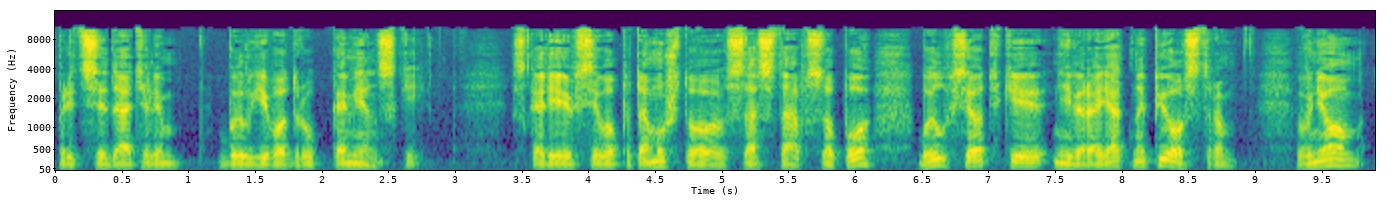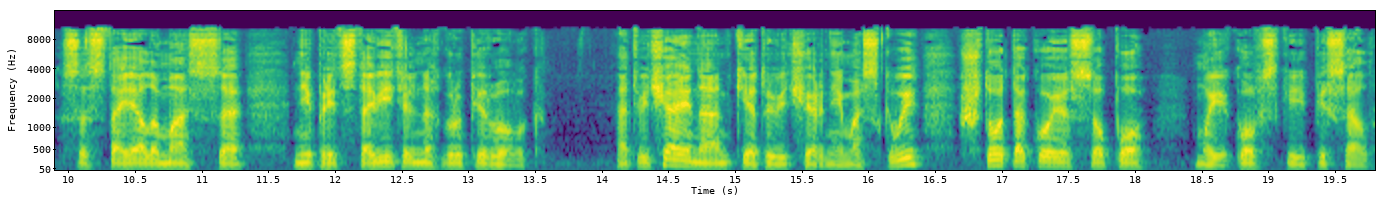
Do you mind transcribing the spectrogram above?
председателем был его друг Каменский скорее всего потому, что состав СОПО был все-таки невероятно пестрым. В нем состояла масса непредставительных группировок. Отвечая на анкету «Вечерней Москвы», что такое СОПО, Маяковский писал.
